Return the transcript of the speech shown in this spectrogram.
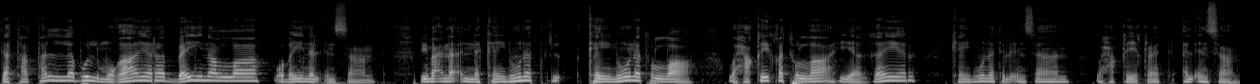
تتطلب المغايرة بين الله وبين الإنسان بمعنى أن كينونة كينونة الله وحقيقة الله هي غير كينونة الإنسان وحقيقة الإنسان.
